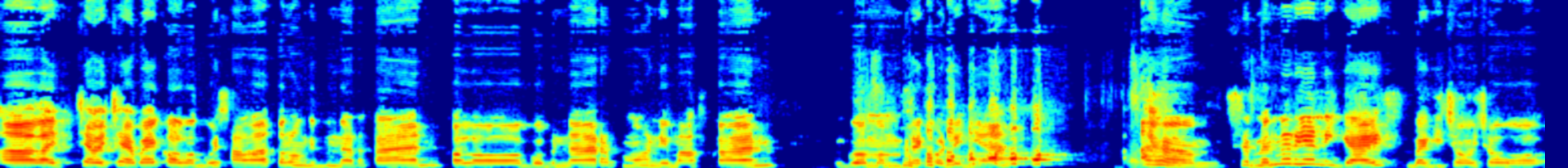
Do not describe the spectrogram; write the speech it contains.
Eh, cewek-cewek kalau gue salah tolong dibenarkan, kalau gue benar mohon dimaafkan. Gue membreak kodenya. Em, sebenarnya nih guys, bagi cowok-cowok,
